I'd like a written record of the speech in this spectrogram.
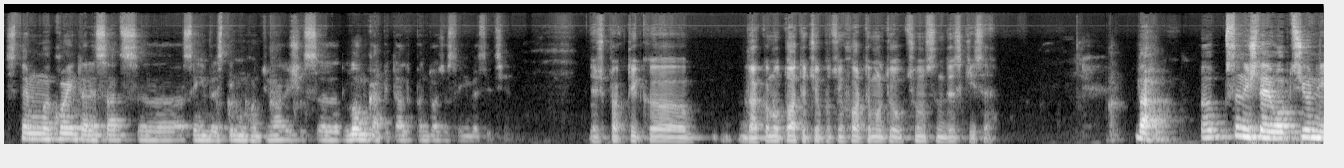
suntem cointeresați să, să investim în continuare și să luăm capital pentru această investiție. Deci, practic, dacă nu toate, cel puțin foarte multe opțiuni sunt deschise. Da. Sunt niște opțiuni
